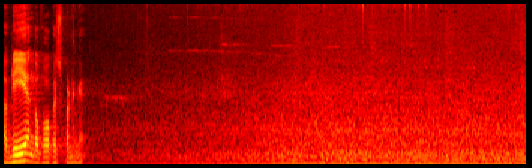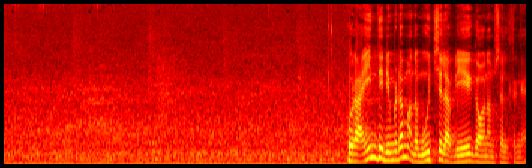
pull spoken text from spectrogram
அப்படியே அங்கே ஃபோக்கஸ் பண்ணுங்கள் ஒரு ஐந்து நிமிடம் அந்த மூச்சில் அப்படியே கவனம் செலுத்துங்க.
